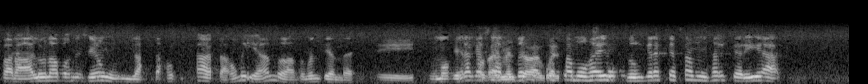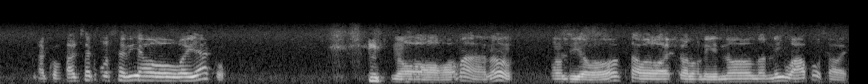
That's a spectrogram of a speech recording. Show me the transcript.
para darle una posición la estás, estás humillando, ¿tú me entiendes? Sí, como quiera que sea, ¿tú que esa mujer, ¿tú crees que esa mujer quería acogerse con ese viejo bellaco? no, mano, por Dios, ¿sabes? Esto no, no es ni guapo, ¿sabes?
